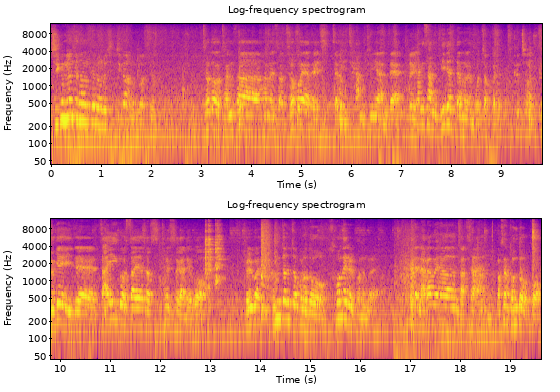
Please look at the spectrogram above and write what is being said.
지금 현재 상태로는 쉽지가 않은 것 같아요 저도 장사하면서 접어야 될 시점이 참 중요한데 네. 항상 미련 때문에 못 접거든요. 그쵸 그게 이제 쌓이고 쌓여서 스트레스가 되고 결과적으로 금전적으로도 손해를 보는 거예요. 근데 나가면은 막상 막상 돈도 없고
